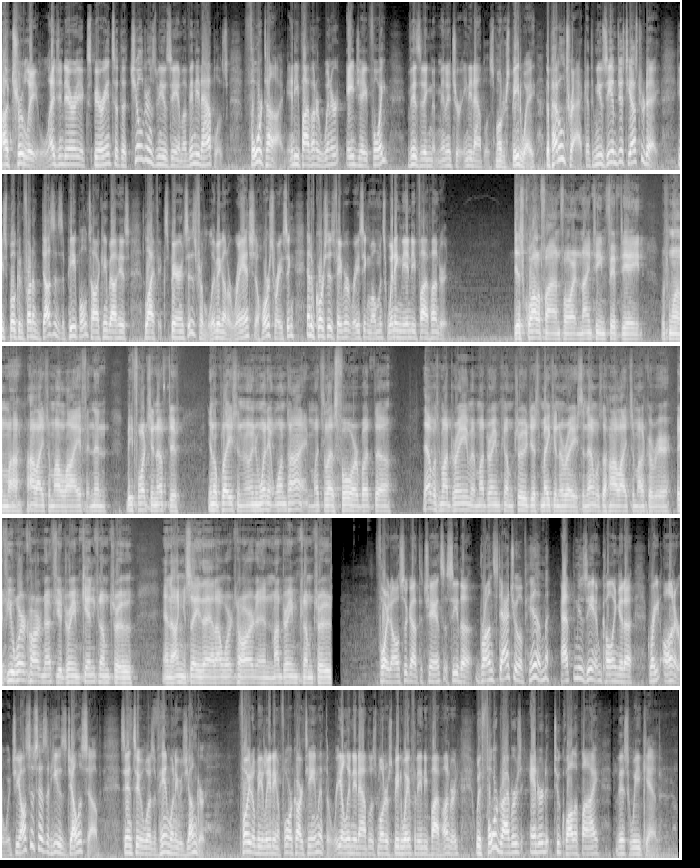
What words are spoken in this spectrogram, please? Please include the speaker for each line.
Speaker 1: A truly legendary experience at the Children's Museum of Indianapolis. Four-time Indy 500 winner A.J. Foyt visiting the miniature Indianapolis Motor Speedway, the pedal track at the museum just yesterday. He spoke in front of dozens of people talking about his life experiences from living on a ranch to horse racing and of course his favorite racing moments winning the Indy 500.
Speaker 2: Just qualifying for it in 1958 was one of my highlights of my life and then be fortunate enough to, you know, place and, and win it one time, much less four. But uh, that was my dream, and my dream come true just making the race, and that was the highlights of my career. If you work hard enough, your dream can come true, and I can say that I worked hard, and my dream come true.
Speaker 1: Foyt also got the chance to see the bronze statue of him at the museum, calling it a great honor, which he also says that he was jealous of, since it was of him when he was younger. Foyt will be leading a four-car team at the real Indianapolis Motor Speedway for the Indy 500, with four drivers entered to qualify this weekend.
